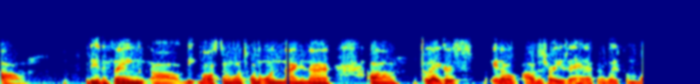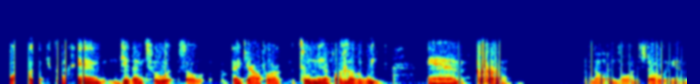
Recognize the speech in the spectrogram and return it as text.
Um, did the thing, uh, beat Boston 121 99. Um, Lakers, you know, all the trades that happened with from and get into it. So thank y'all for tuning in for another week and you know enjoying the show and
